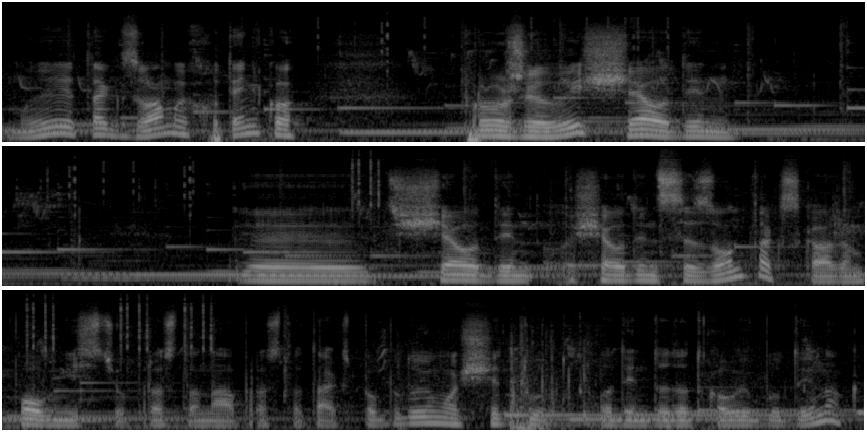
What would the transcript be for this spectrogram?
Ми так з вами хутенько прожили ще один. Е, ще один, ще один сезон, так скажем, повністю, просто-напросто. Так, побудуємо ще тут один додатковий будинок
